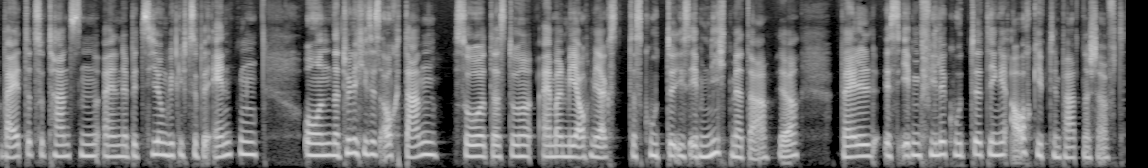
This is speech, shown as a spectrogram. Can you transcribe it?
weiter zu tanzen, eine Beziehung wirklich zu beenden. Und natürlich ist es auch dann so dass du einmal mehr auch merkst, das Gute ist eben nicht mehr da, ja, weil es eben viele gute Dinge auch gibt in Partnerschaft.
